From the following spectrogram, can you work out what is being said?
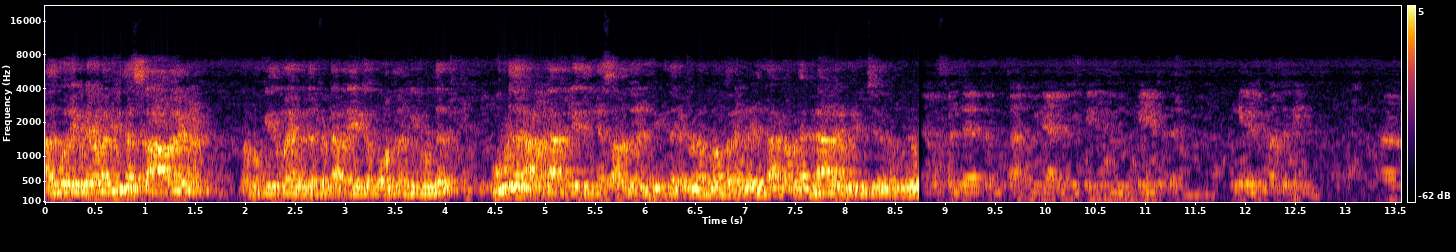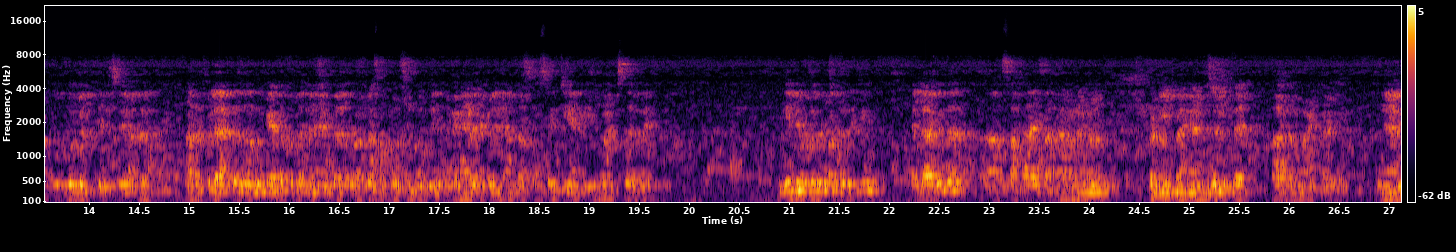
അതുപോലെ ഇവിടെയുള്ള വിവിധ സ്ഥാപനങ്ങൾ നമുക്ക് ഇതുമായി ബന്ധപ്പെട്ട് അവരെയൊക്കെ ബോധം നൽകിക്കൊണ്ട് കൂടുതൽ ആൾക്കാർക്ക് ഇതിന്റെ സാധ്യത ലഭിക്കുന്നതിനുള്ള പ്രവർത്തനങ്ങൾ എടുക്കാൻ നമ്മൾ എല്ലാവരും ഒരുമിച്ച് ഒരു അത് പദ്ധതിക്ക് എല്ലാവിധ സഹായ സഹകരണങ്ങളും ഫെഡറൽ ബാങ്ക് അഞ്ചലിന്റെ ഭാഗമായിട്ട് ഞാൻ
